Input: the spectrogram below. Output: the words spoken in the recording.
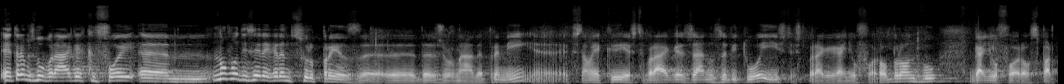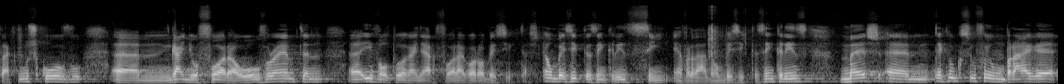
Entramos no Braga, que foi, hum, não vou dizer a grande surpresa uh, da jornada para mim, uh, a questão é que este Braga já nos habituou a isto. Este Braga ganhou fora ao Brondby, ganhou fora ao Spartak Moscovo, um, ganhou fora ao Wolverhampton uh, e voltou a ganhar fora agora ao Besiktas. É um Besiktas em crise? Sim, é verdade, é um Besiktas em crise, mas um, aquilo que se foi um Braga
